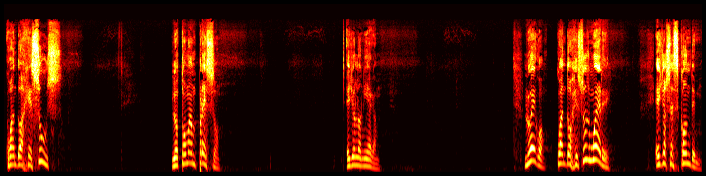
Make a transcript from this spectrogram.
cuando a Jesús lo toman preso, ellos lo niegan. Luego, cuando Jesús muere, ellos se esconden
